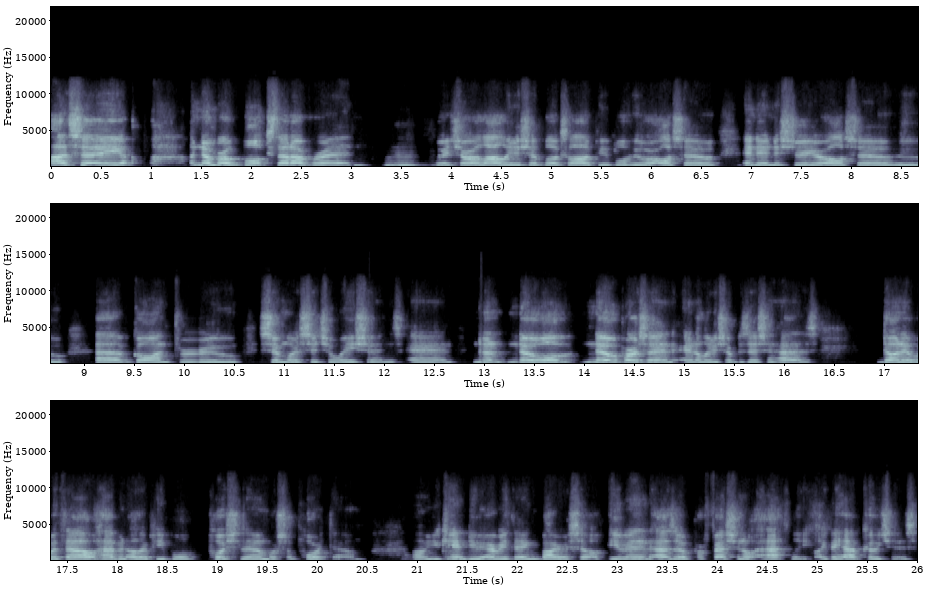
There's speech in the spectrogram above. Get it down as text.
I'd say a number of books that I've read, mm-hmm. which are a lot of leadership books, a lot of people who are also in the industry or also who have gone through similar situations. And no, no, no person in a leadership position has done it without having other people push them or support them. Um, you can't do everything by yourself. Even as a professional athlete, like they have coaches.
